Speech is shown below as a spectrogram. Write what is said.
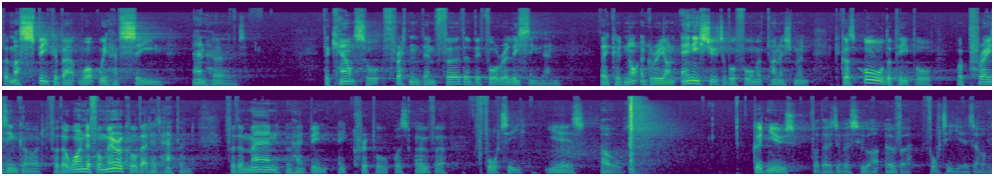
but must speak about what we have seen and heard. The council threatened them further before releasing them. They could not agree on any suitable form of punishment because all the people were praising God for the wonderful miracle that had happened. For the man who had been a cripple was over 40 years old. Good news for those of us who are over 40 years old.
